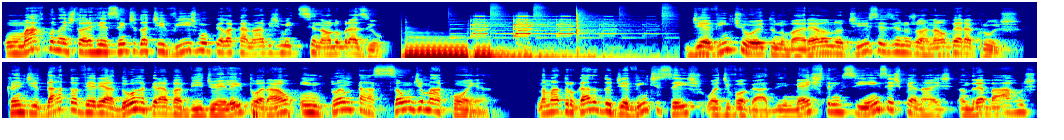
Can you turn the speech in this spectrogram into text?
um marco na história recente do ativismo pela cannabis medicinal no Brasil. Dia 28 no Varela Notícias e no jornal Vera Cruz. Candidato a vereador grava vídeo eleitoral em plantação de maconha. Na madrugada do dia 26, o advogado e mestre em ciências penais André Barros,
